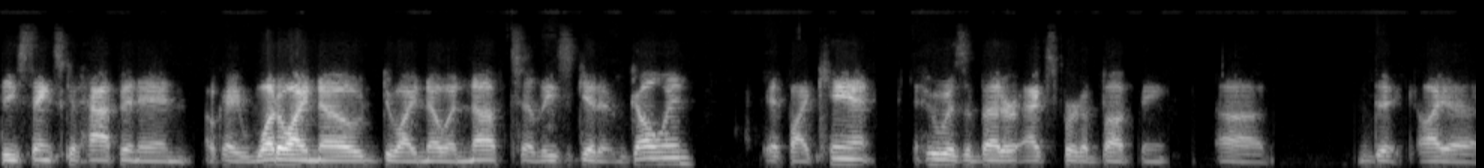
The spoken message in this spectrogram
these things could happen and okay, what do I know? Do I know enough to at least get it going? If I can't, who is a better expert above me? Uh, that I, uh,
